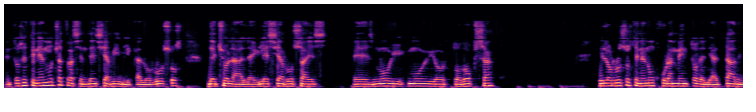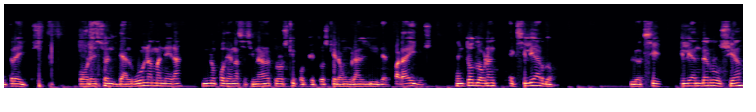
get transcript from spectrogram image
Entonces tenían mucha trascendencia bíblica los rusos. De hecho, la, la iglesia rusa es, es muy, muy ortodoxa. Y los rusos tenían un juramento de lealtad entre ellos. Por eso, de alguna manera, no podían asesinar a Trotsky porque Trotsky era un gran líder para ellos. Entonces logran exiliarlo. Lo exilian de Rusia,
